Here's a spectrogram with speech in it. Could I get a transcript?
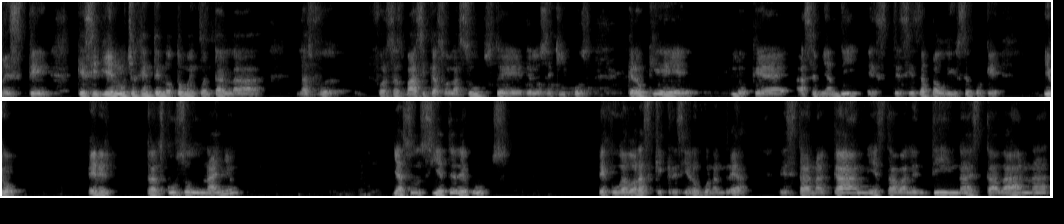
este, que si bien mucha gente no toma en cuenta la, las fuerzas básicas o las subs de, de, los equipos, creo que lo que hace Miandi este, sí es de aplaudirse porque digo, en el transcurso de un año, ya son siete debuts de jugadoras que crecieron con Andrea. Está Nakami, está Valentina, está Dana,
